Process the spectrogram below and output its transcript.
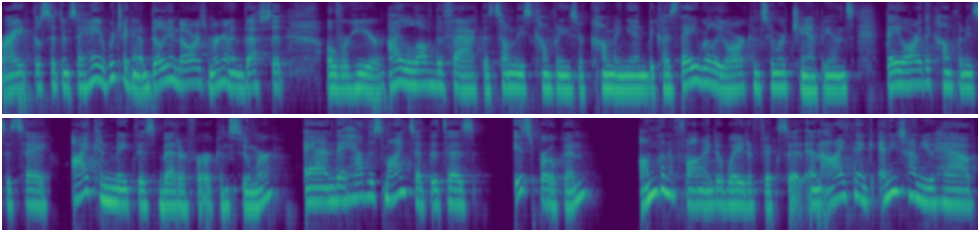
right? They'll sit there and say, hey, we're taking a billion dollars and we're going to invest it over here. I love the fact that some of these companies are coming in because they really are consumer champions. They are the companies that say, I can make this better for a consumer. And they have this mindset that says, it's broken. I'm going to find a way to fix it. And I think anytime you have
